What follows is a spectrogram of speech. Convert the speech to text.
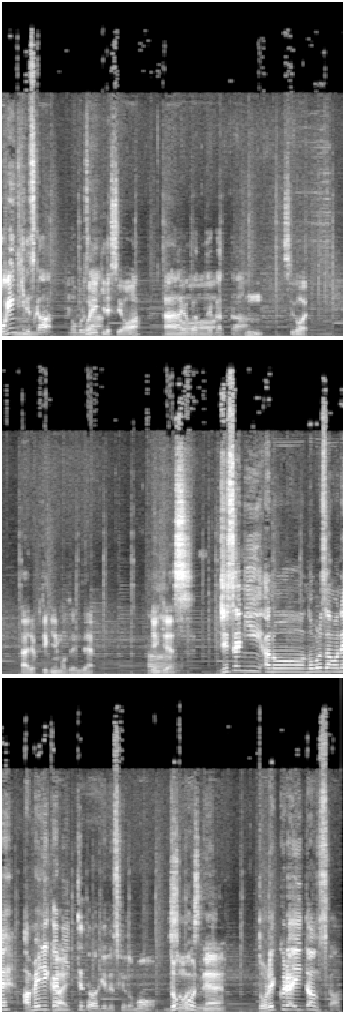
お元気ですか？のぼるさん。お元気ですよ。あのよかったよかった。うん、すごい。体力的にも全然元気です。実際にあののぼるさんはねアメリカに行ってたわけですけども、どそうこにねどれくらいいたんですか？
